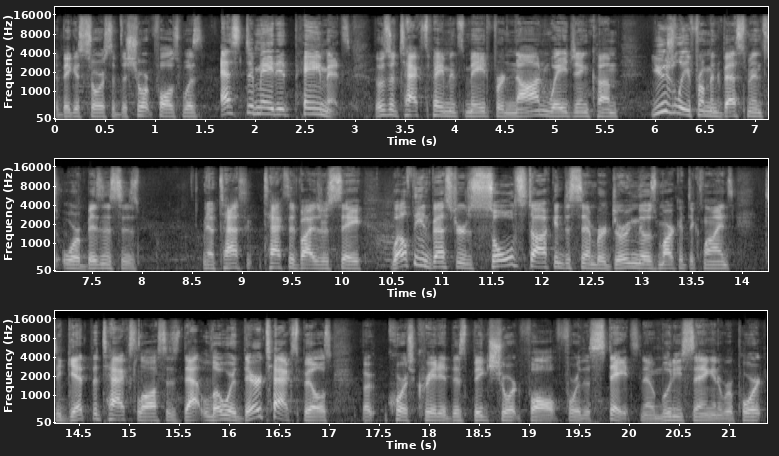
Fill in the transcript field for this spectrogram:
The biggest source of the shortfalls was estimated payments. Those are tax payments made for non wage income, usually from investments or businesses. Now, tax, tax advisors say wealthy investors sold stock in December during those market declines to get the tax losses that lowered their tax bills, but of course created this big shortfall for the states. Now, Moody's saying in a report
